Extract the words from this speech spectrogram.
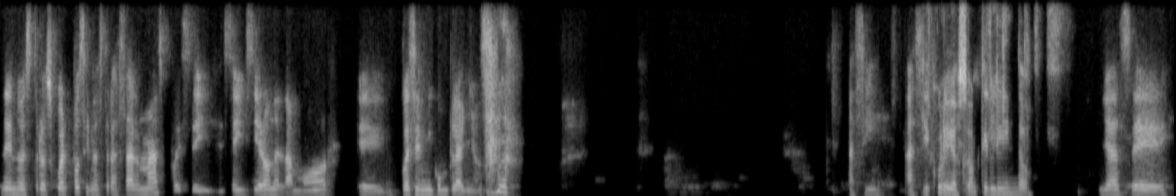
de nuestros cuerpos y nuestras almas, pues se, hicieron el amor, eh, pues en mi cumpleaños. así, así. Qué curioso, qué lindo. Ya sé.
